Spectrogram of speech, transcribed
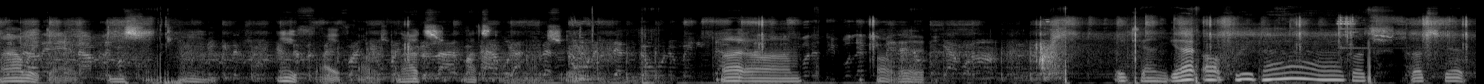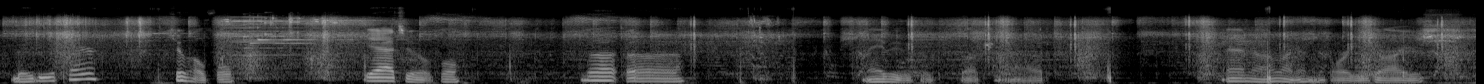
Now we got a decent team. Need 5,000. That's, that's not much. But, um, oh, wait. We can get a free pack. Let's, let's get maybe a player. Too helpful. Yeah, too helpful. But, uh, maybe we could watch that. And uh, I'm not gonna bore you guys.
